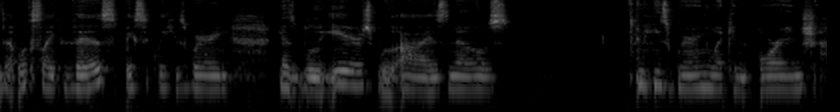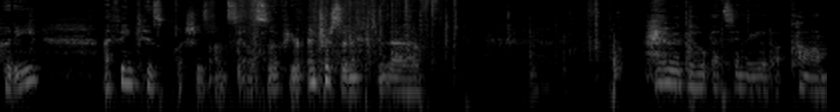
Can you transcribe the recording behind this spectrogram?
that looks like this, basically he's wearing, he has blue ears, blue eyes, nose, And he's wearing like an orange hoodie. I think his plush is on sale. So if you're interested in picking that up, have we go at sanrio.com.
